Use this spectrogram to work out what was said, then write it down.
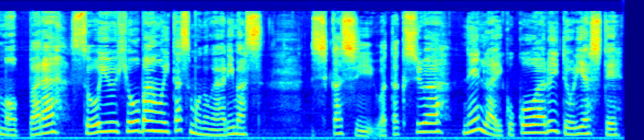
もっぱらそういう評判をいたすものがあります。しかし私は年来ここを歩いておりやして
